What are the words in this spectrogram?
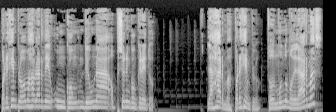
por ejemplo, vamos a hablar de, un, de una opción en concreto. Las armas, por ejemplo. Todo el mundo modela armas.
